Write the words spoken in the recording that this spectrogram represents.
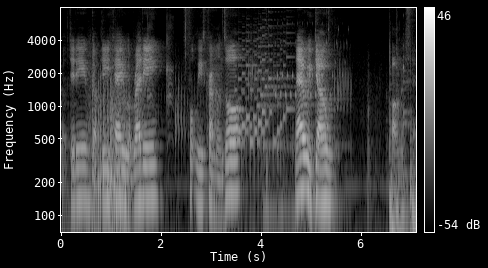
Got Diddy, got DK, we're ready. Fuck these Kremlings up. There we go. Bonus stage.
